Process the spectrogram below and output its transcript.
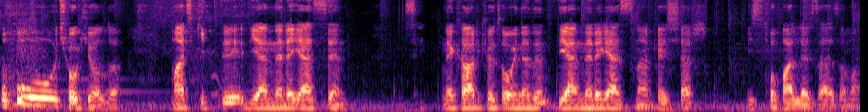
Oho çok iyi oldu. Maç gitti diyenlere gelsin. Ne kadar kötü oynadın diyenlere gelsin arkadaşlar. Biz toparlarız her zaman.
